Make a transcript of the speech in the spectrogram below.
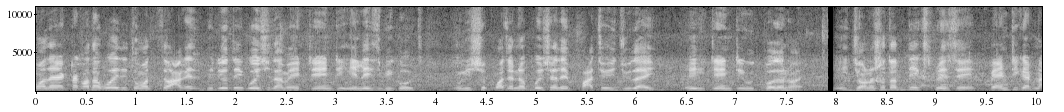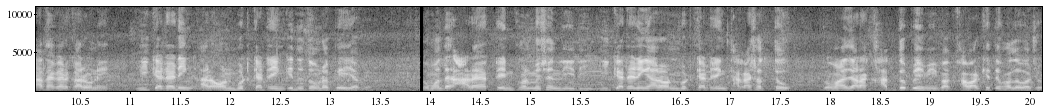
তোমাদের একটা কথা বলে দিই, তোমাদের তো আগের ভিডিওতেই বলেছিলাম, এই ট্রেনটি এলএইচবি কোচ উনিশশো পঁচানব্বই সালে পাঁচই জুলাই এই ট্রেনটি উদ্বোধন হয়। এই জনশতাব্দী এক্সপ্রেসে প্যান টিকাট না থাকার কারণে ই ক্যাটারিং আর অনবোর্ড ক্যাটারিং কিন্তু তোমরা পেয়ে যাবে। তোমাদের আরও একটা ইনফরমেশন দিয়ে দিই ই ক্যাটারিং আর অনবোর্ড ক্যাটারিং থাকা সত্ত্বেও তোমরা যারা খাদ্যপ্রেমী বা খাবার খেতে ভালোবাসো,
